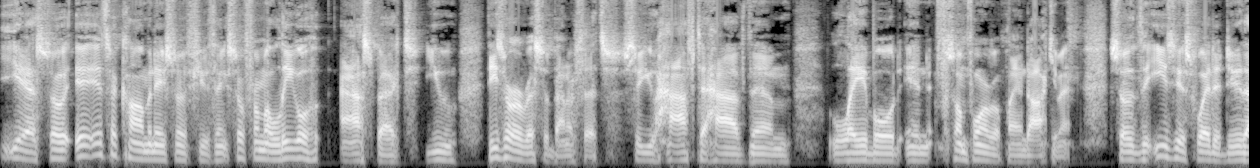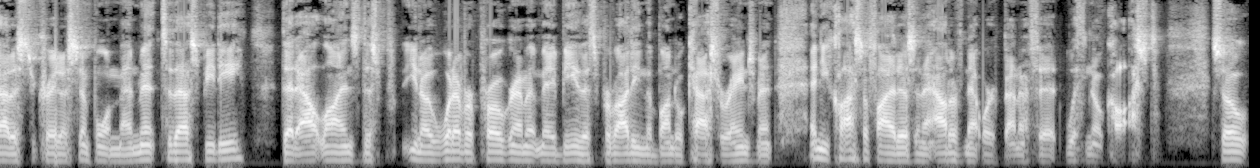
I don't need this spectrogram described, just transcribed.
Yeah, so it's a combination of a few things. So from a legal aspect, you these are ERISA benefits, so you have to have them labeled in some form of a plan document. So the easiest way to do that is to create a simple amendment to the SPD that outlines this, you know, whatever program it may be that's providing the bundle cash arrangement, and you classify it as an out of network benefit with no cost. So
